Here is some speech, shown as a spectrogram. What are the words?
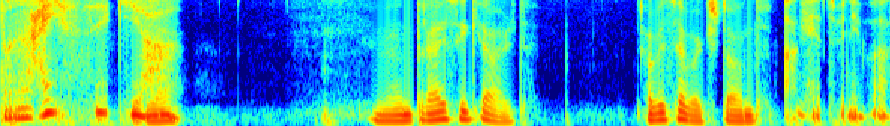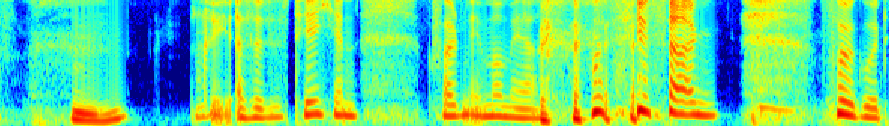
30 Jahre. Die waren 30 Jahre alt. Habe ich selber gestanden. Okay, jetzt bin ich baff. Mhm. Also das Tierchen gefällt mir immer mehr, muss ich sagen. Voll gut.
